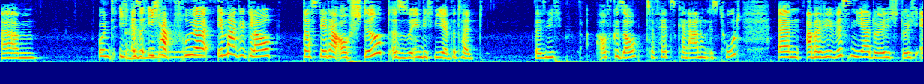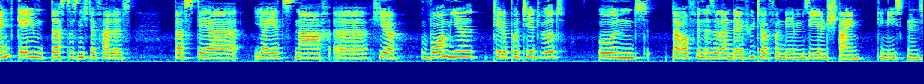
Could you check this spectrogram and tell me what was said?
Ähm, und ich, also ich habe früher immer geglaubt, dass der da auch stirbt. Also so ähnlich wie er wird halt, weiß ich nicht, aufgesaugt, zerfetzt, keine Ahnung, ist tot. Ähm, aber wir wissen ja durch, durch Endgame, dass das nicht der Fall ist. Dass der ja jetzt nach äh, hier Vormir teleportiert wird und daraufhin ist er dann der Hüter von dem Seelenstein die nächsten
